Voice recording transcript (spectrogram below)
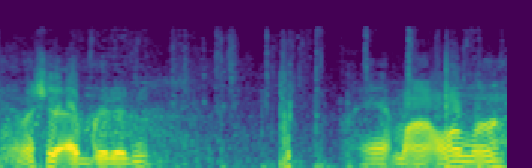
Damn, I should have upgraded yeah, my armor.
